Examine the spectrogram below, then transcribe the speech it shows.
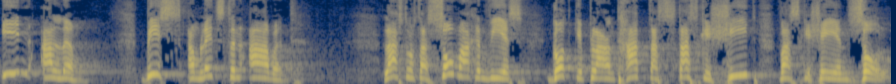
in allem, bis am letzten Abend. Lasst uns das so machen, wie es Gott geplant hat, dass das geschieht, was geschehen soll.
